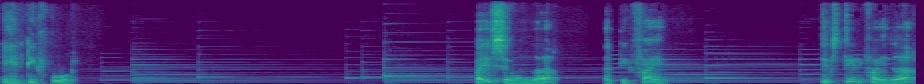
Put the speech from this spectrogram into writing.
84 5 7 are 35 16 5s are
